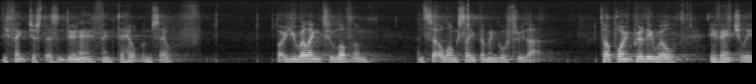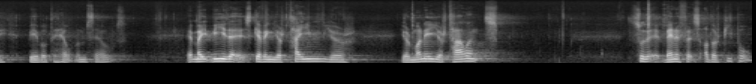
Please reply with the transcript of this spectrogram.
you think just isn't doing anything to help themselves. But are you willing to love them and sit alongside them and go through that to a point where they will eventually be able to help themselves? It might be that it's giving your time, your, your money, your talents, so that it benefits other people.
